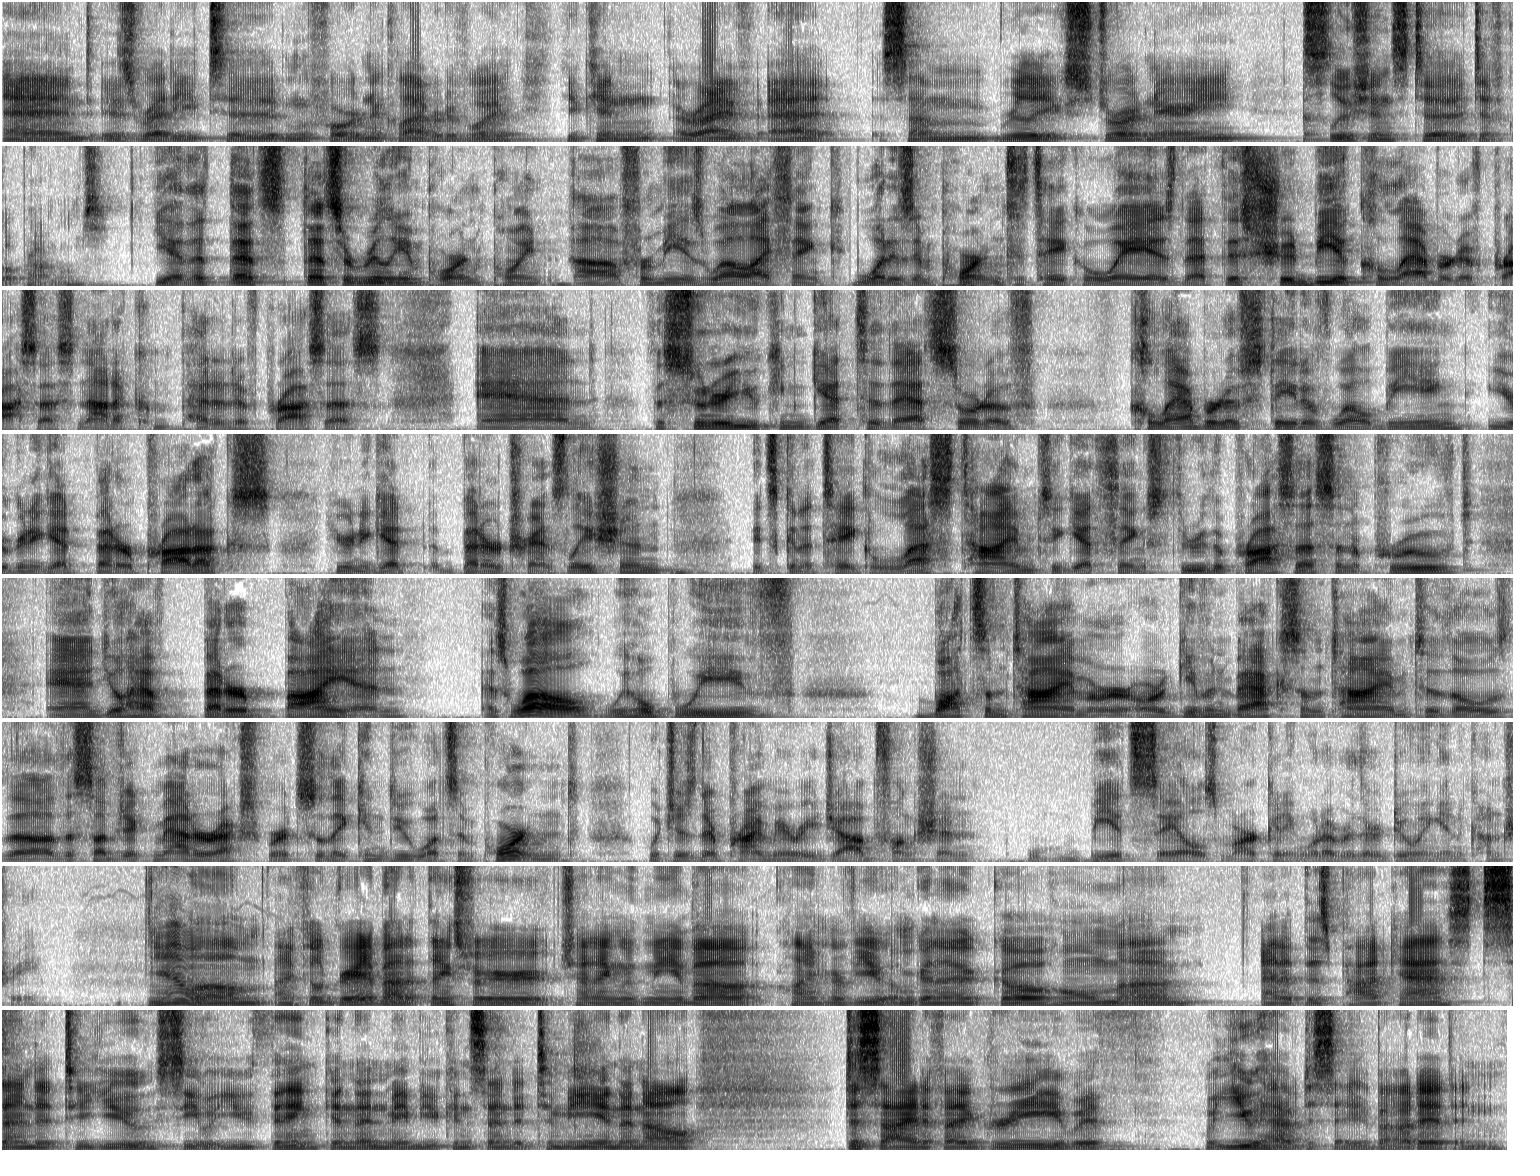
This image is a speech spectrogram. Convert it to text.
and is ready to move forward in a collaborative way. You can arrive at some really extraordinary solutions to difficult problems. Yeah, that, that's that's a really important point uh, for me as well. I think what is important to take away is that this should be a collaborative process, not a competitive process. And the sooner you can get to that sort of collaborative state of well-being, you're going to get better products. You're going to get better translation. It's going to take less time to get things through the process and approved, and you'll have better buy-in as well. We hope we've bought some time or, or given back some time to those the, the subject matter experts so they can do what's important which is their primary job function be it sales marketing whatever they're doing in country Yeah, well, um, I feel great about it. Thanks for chatting with me about client review. I'm going to go home, um, edit this podcast, send it to you, see what you think, and then maybe you can send it to me, and then I'll decide if I agree with what you have to say about it and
